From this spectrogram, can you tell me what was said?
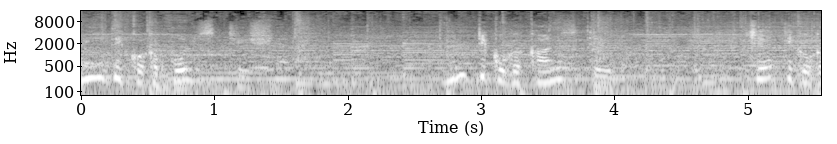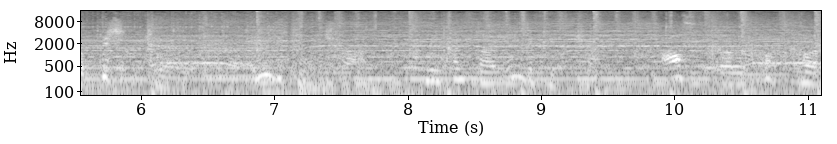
వీధికి ఒక పోలీస్ స్టేషన్ ఇంటికి ఒక constable theoretical picture in the picture निकलता in the picture after occur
